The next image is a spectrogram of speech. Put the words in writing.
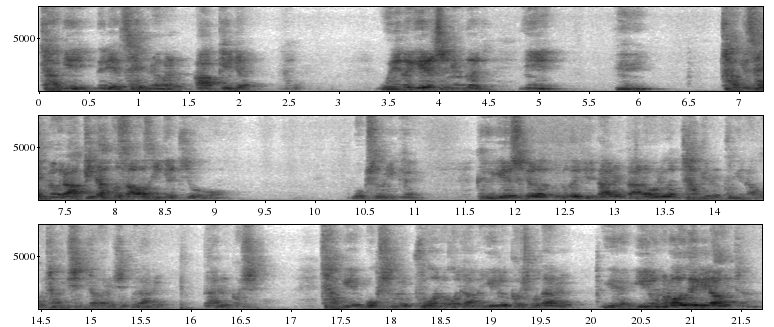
자기들의 생명을 아끼자 우리도 예수님도 이, 이 자기 생명을 아끼지 않고 싸워서 목숨을 이겨 그 예수가 누구든지 나를 따라오려면 자기를 부인하고 자기 십자가를 지고 나를 따를 것이고 자기의 목숨을 구원하고자 하면 이룰 것이고 나를 위해 이름을 얻으리라 했잖아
